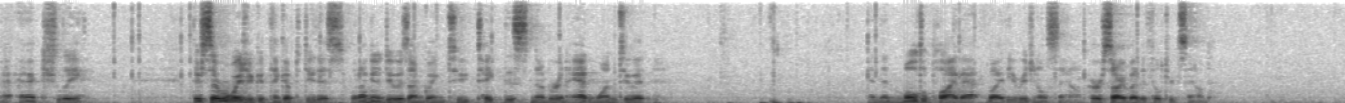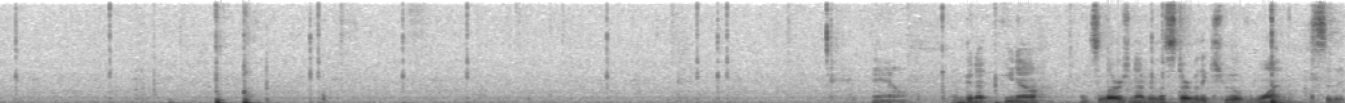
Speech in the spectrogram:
Actually, there's several ways you could think of to do this. What I'm going to do is I'm going to take this number and add 1 to it, and then multiply that by the original sound, or sorry, by the filtered sound. Now, I'm going to, you know, that's a large number. Let's start with a Q of 1 so that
